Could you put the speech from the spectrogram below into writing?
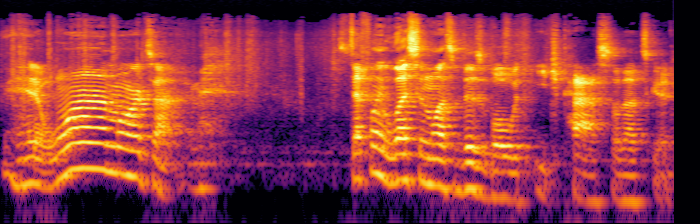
Hit it one more time. It's definitely less and less visible with each pass, so that's good.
